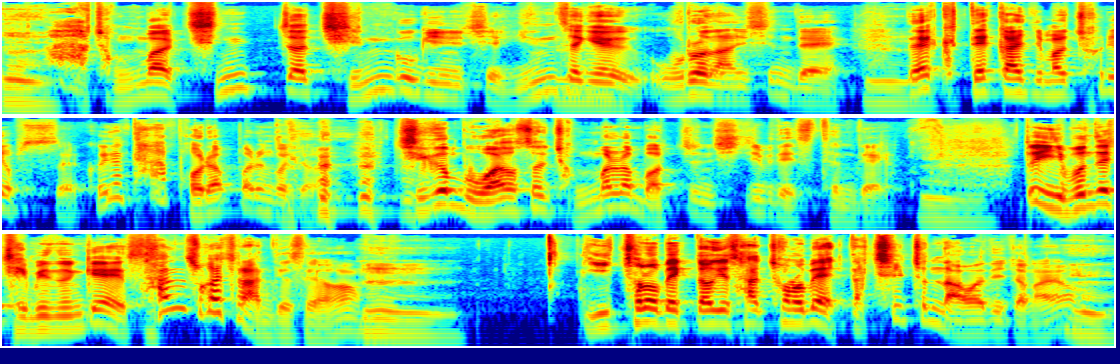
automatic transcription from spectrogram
예. 아 정말 진짜 진국인 시, 인생에 우러난 시인데 음. 내가 그때까지만 철이 없었어요. 그냥 다 버려버린 거죠. 지금 모아서 정말로 멋진 시집이 됐을 텐데. 음. 또 이분들 재밌는 게 산수가 잘 안 되세요. 음. 2,500 더하기 4,500 딱 7,000 나와야 되잖아요. 예.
